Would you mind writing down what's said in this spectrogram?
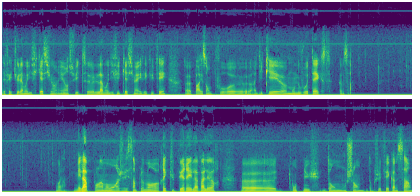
effectuer la modification et ensuite la modification à exécuter par exemple pour indiquer mon nouveau texte comme ça voilà. Mais là, pour un moment, je vais simplement récupérer la valeur euh, contenue dans mon champ. Donc je fais comme ça.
